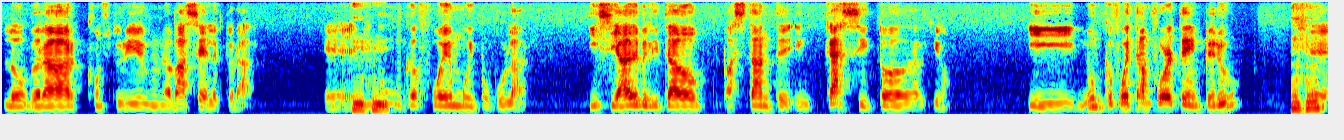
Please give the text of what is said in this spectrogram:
lograr construir una base electoral. Eh, nunca fue muy popular y se ha debilitado bastante en casi toda la región. Y nunca fue tan fuerte en Perú. eh,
